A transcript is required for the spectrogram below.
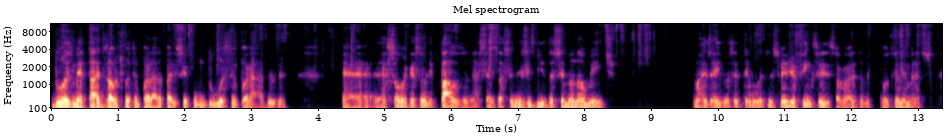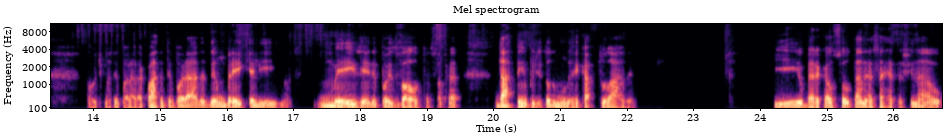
duas metades da última temporada parecer com duas temporadas, né? É, é só uma questão de pausa, né? A série está sendo exibida semanalmente, mas aí você tem um outro Stranger Things fez isso agora também, outra lembrança a última temporada. A quarta temporada deu um break ali, um mês, e aí depois volta, só para dar tempo de todo mundo recapitular, né? E o Better Call Saul está nessa reta final,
